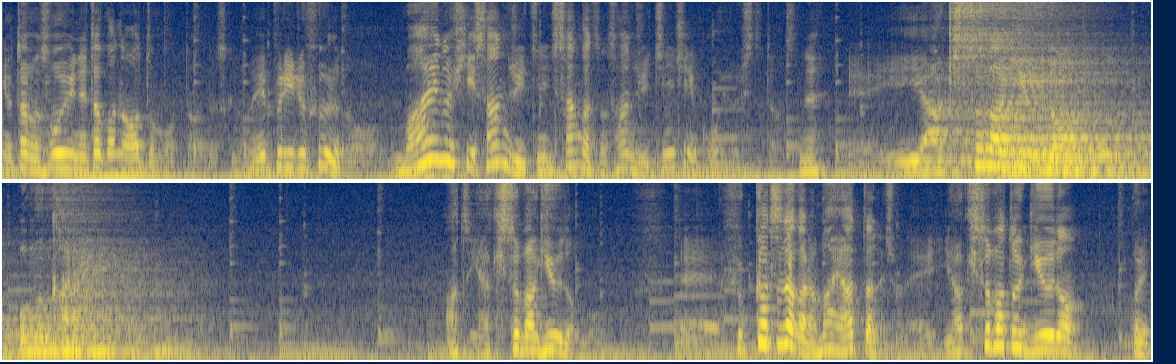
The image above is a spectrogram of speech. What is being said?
いや多分そういうネタかなと思ったんですけどエイプリルフールの前の日31日3月の31日に公表してたんですね、えー、焼きそば牛丼オムカレーあと焼きそば牛丼も、えー、復活だから前あったんでしょうね。焼きそばと牛丼。これ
